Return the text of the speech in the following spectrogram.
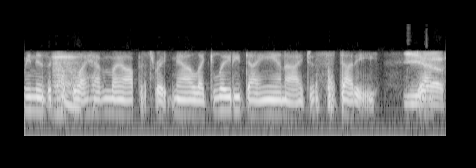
I mean, there's a couple I have in my office right now, like Lady Diana. I just study. Yes.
